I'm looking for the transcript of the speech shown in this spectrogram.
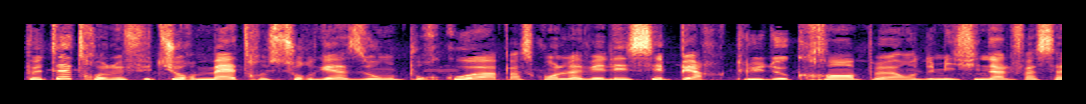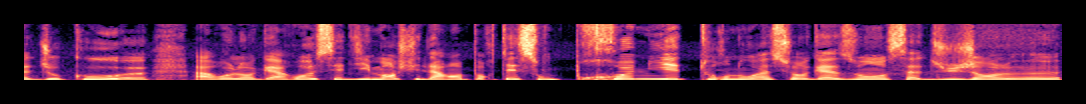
Peut-être le futur maître sur gazon. Pourquoi? Parce qu'on l'avait laissé perclus de crampes en demi-finale face à Djoko euh, à Roland Garros. Et dimanche, il a remporté son premier tournoi sur gazon, s'adjugeant le,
